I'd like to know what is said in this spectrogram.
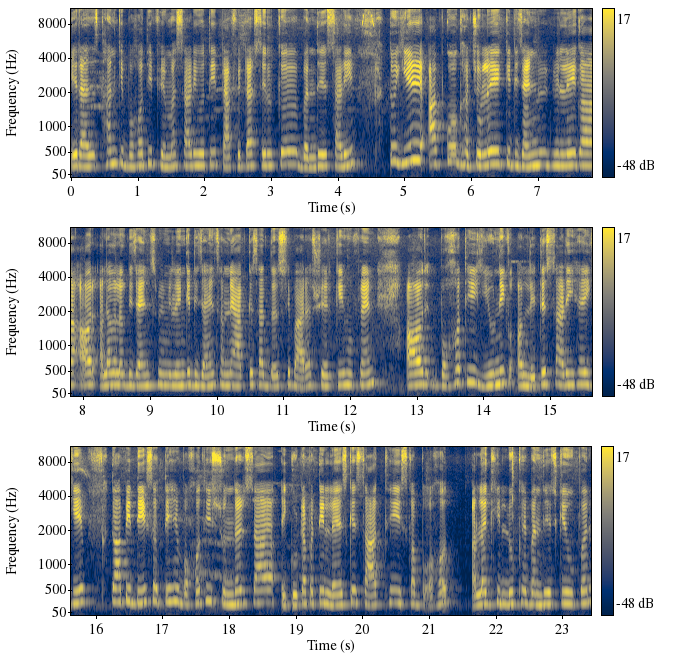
ये राजस्थान की बहुत ही फ़ेमस साड़ी होती है टाफेटा सिल्क बंदेज साड़ी। तो ये आपको घर चोले की डिज़ाइन में मिलेगा और अलग अलग डिज़ाइंस में मिलेंगे। डिज़ाइंस हमने आपके साथ दस से बारह शेयर की हूँ फ्रेंड और बहुत ही यूनिक और लेटेस्ट साड़ी है ये। तो आप ये देख सकते हैं, बहुत ही सुंदर सा गोटा पट्टी लेस के साथ ही इसका बहुत अलग ही लुक है बंदेज के ऊपर।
